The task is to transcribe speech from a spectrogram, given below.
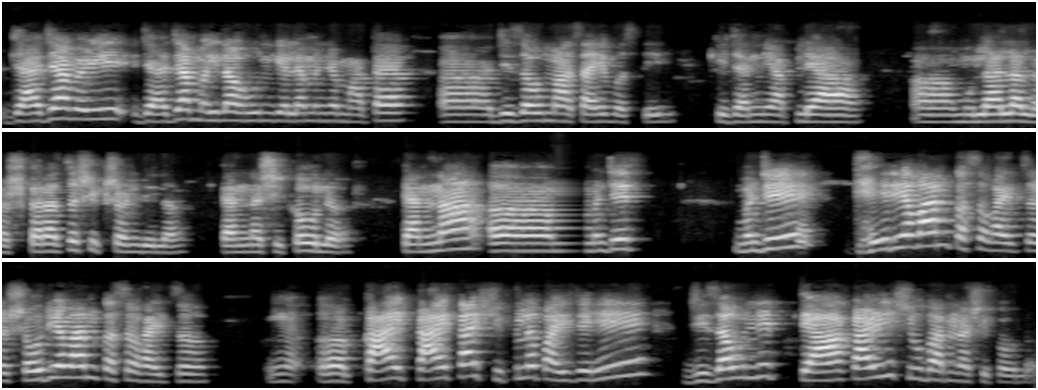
ज्या ज्या वेळी ज्या ज्या महिला होऊन गेल्या म्हणजे माता जिजाऊ मासाहेब असतील की ज्यांनी आपल्या मुलाला लष्कराचं शिक्षण दिलं त्यांना शिकवलं त्यांना म्हणजे म्हणजे धैर्यवान कसं व्हायचं? शौर्यवान कसं व्हायचं? काय काय काय शिकलं पाहिजे हे जिजाऊंनी त्या काळी शिवबांना शिकवलं.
